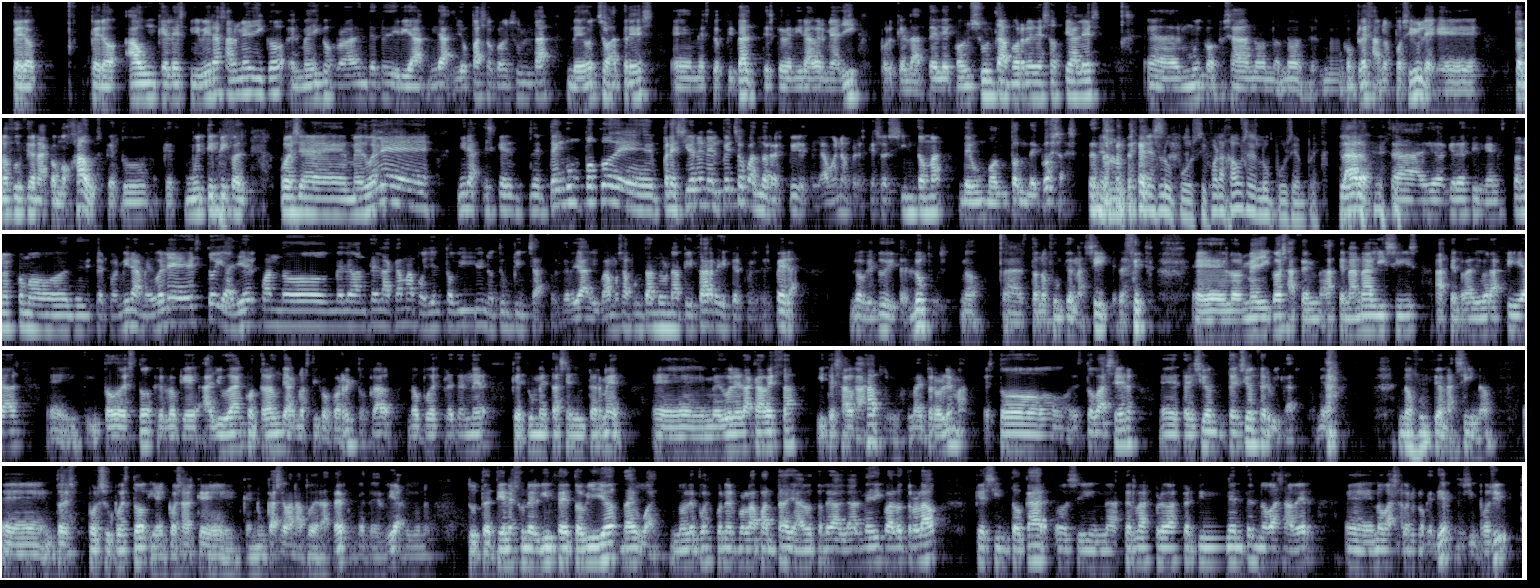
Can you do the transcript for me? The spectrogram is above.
Pero pero aunque le escribieras al médico, el médico probablemente te diría, mira, yo paso consulta de 8 a 3 en este hospital, tienes que venir a verme allí, porque la teleconsulta por redes sociales eh, es, muy, o no, es muy compleja, no es posible que esto no funciona como House, que tú, que es muy típico, pues eh, me duele mira, es que tengo un poco de presión en el pecho cuando respiro. ya bueno, pero es que eso es síntoma de un montón de cosas. Es lupus, si fuera house es lupus siempre. Claro, o sea, yo quiero decir que esto no es como dices, pues mira, me duele esto y ayer cuando me levanté de la cama apoyé el tobillo y noté un pinchazo. Y vamos apuntando en una pizarra y dices, pues espera, lo que tú dices, lupus. No, esto no funciona así. Es decir, eh, los médicos hacen, hacen análisis, hacen radiografías eh, y, todo esto es lo que ayuda a encontrar un diagnóstico correcto. Claro, no puedes pretender que tú metas en internet eh, me duele la cabeza y te salga, ah, pues no hay problema. Esto, esto va a ser tensión, tensión cervical. no funciona así, ¿no? entonces, por supuesto, y hay cosas que, nunca se van a poder hacer, porque te decía, digo, no, tú te tienes un esguince de tobillo, da igual, no le puedes poner por la pantalla al, otro, al, médico al otro lado que sin tocar o sin hacer las pruebas pertinentes no vas a ver, eh, no vas a ver lo que tienes, es imposible.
